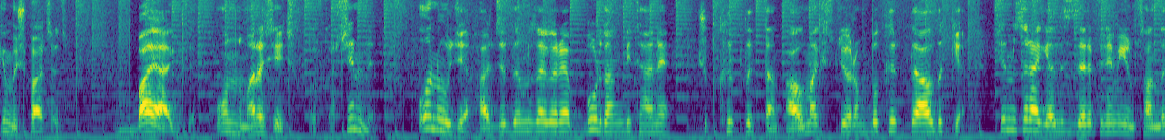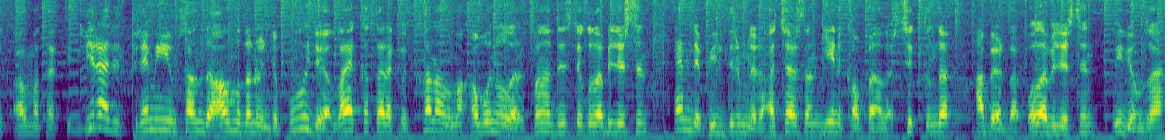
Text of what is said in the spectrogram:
Gümüş parçacık. Baya güzel. 10 numara şey çıktı dostlar. Şimdi 10 UC harcadığımıza göre buradan bir tane şu 40'lıktan almak istiyorum. Bu 40'lığı aldık ya. Şimdi sıra geldi sizlere premium sandık alma taktiğini. Bir adet premium sandığı almadan önce bu videoya like atarak ve kanalıma abone olarak bana destek olabilirsin. Hem de bildirimleri açarsan yeni kampanyalar çıktığında haberdar olabilirsin. Videomuza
